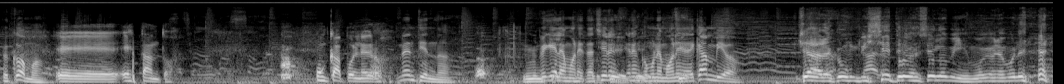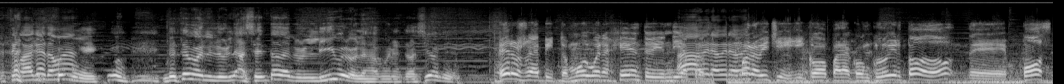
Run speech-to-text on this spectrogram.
¿Pero cómo? Eh, es tanto. Un capo el negro. No entiendo. ¿Ve que las amonestaciones eran como una moneda de cambio? Claro, es como un billete va a ser lo mismo que una moneda. Tengo acá. ¿No estaban asentadas en un libro las amonestaciones? Pero repito, muy buena gente hoy en día. Ah, a ver, a ver, a ver. Bueno, Vichy, y como para concluir todo, de post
